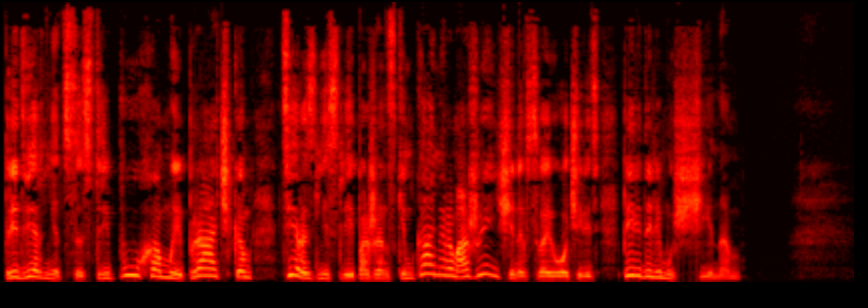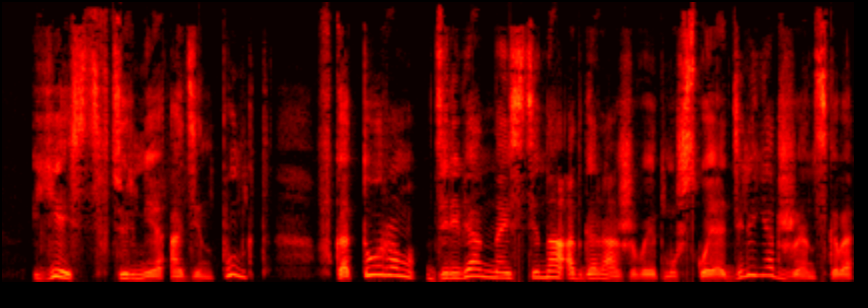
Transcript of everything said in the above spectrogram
Предверницы стрепухам и прачкам, те разнесли по женским камерам, а женщины в свою очередь передали мужчинам. Есть в тюрьме один пункт, в котором деревянная стена отгораживает мужское отделение от женского.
